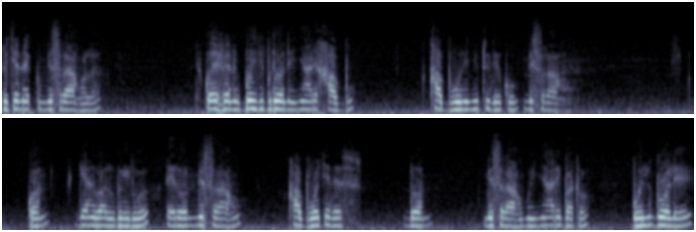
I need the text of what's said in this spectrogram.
Lu ci nekk misraaxu la. Su ko nag bayti bu doonee ñaari xabbu ne ñu tuddee ko kon genn wàllu bayti wa day doon misraaxu xabbu wa ca doon misraahu muy ñaari bato boo leen boolee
